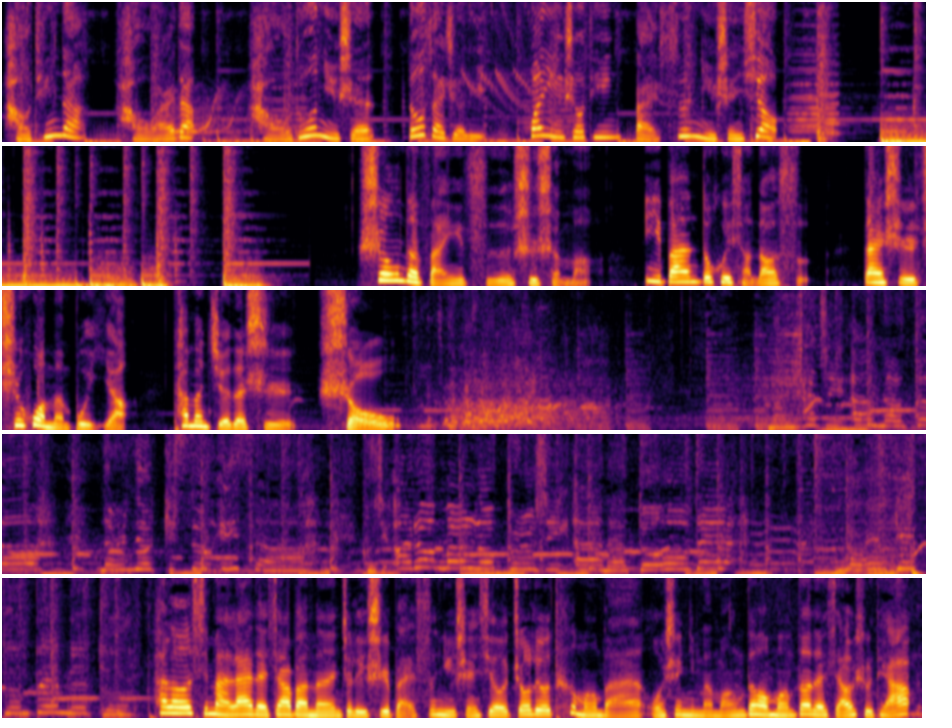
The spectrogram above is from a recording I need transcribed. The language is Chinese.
好听的，好玩的，好多女神都在这里，欢迎收听《百思女神秀》。生的反义词是什么？一般都会想到死，但是吃货们不一样，他们觉得是熟。Hello，喜马拉雅的小伙伴们，这里是百思女神秀周六特萌版，我是你们萌豆萌豆的小薯条。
